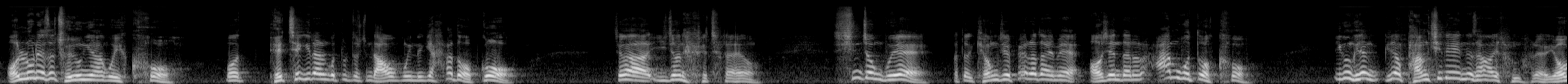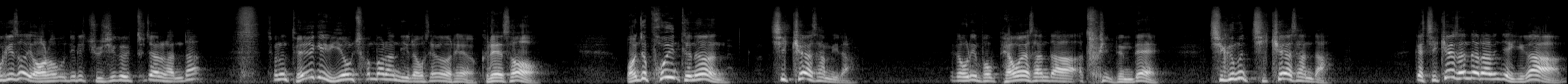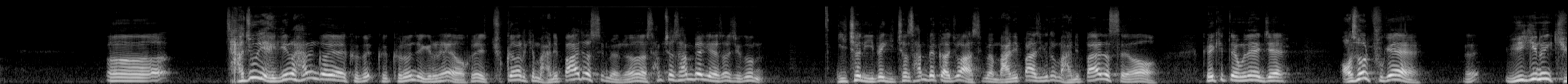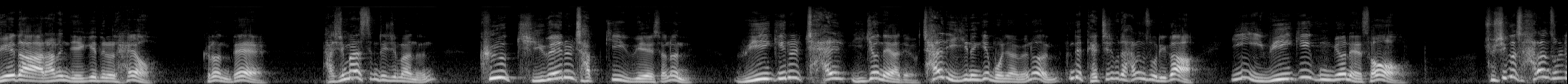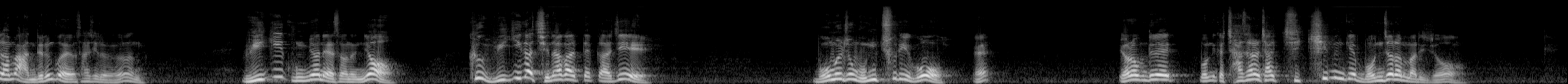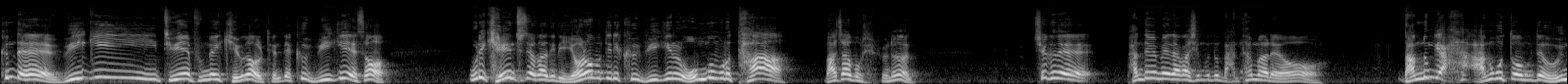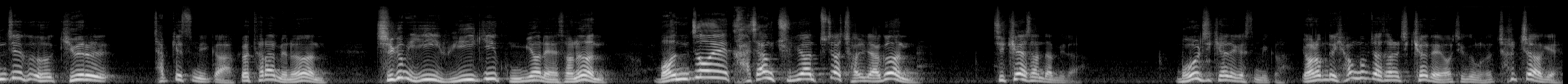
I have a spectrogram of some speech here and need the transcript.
언론에서 조용히 하고 있고 뭐 대책이라는 것들도 지금 나오고 있는 게 하나도 없고 제가 이전에 그랬잖아요. 신정부의 어떤 경제 패러다임의 어젠다는 아무것도 없고 이건 그냥 그냥 방치되어 있는 상황이란 말이에요. 여기서 여러분들이 주식을 투자를 한다? 저는 되게 위험천만한 일이라고 생각을 해요. 그래서 먼저 포인트는 지켜야 삽니다. 그러니까 우리 뭐 배워야 산다도 있는데 지금은 지켜야 산다. 그러니까 지켜야 산다라는 얘기가 어 자주 얘기를 하는 거예요. 그, 그, 그런 얘기를 해요. 그래 주가가 그렇게 많이 빠졌으면은 3,300에서 지금 2,200, 2,300까지 왔으면 많이 빠지기도 많이 빠졌어요. 그렇기 때문에 이제 어설프게 예? 위기는 기회다라는 얘기들을 해요. 그런데 다시 말씀드리지만은 그 기회를 잡기 위해서는 위기를 잘 이겨내야 돼요. 잘 이기는 게 뭐냐면은 근데 대체적으로 하는 소리가 이 위기 국면에서 주식을 사라는 소리를 하면 안 되는 거예요, 사실은. 위기 국면에서는요, 그 위기가 지나갈 때까지 몸을 좀 움츠리고 예? 여러분들의 뭡니까 자산을 잘 지키는 게 먼저란 말이죠. 근데 위기 뒤에 분명히 기회가 올 텐데 그 위기에서 우리 개인 투자가들이 여러분들이 그 위기를 온몸으로 다 맞아버리면은 최근에 반대매매 나가신 분들 많단 말이에요. 남는 게 아무것도 없는데 언제 그 기회를 잡겠습니까? 그렇다면은 지금 이 위기 국면에서는 먼저의 가장 중요한 투자 전략은 지켜야 산답니다. 뭘 지켜야 되겠습니까? 여러분들 현금 자산을 지켜야 돼요. 지금은 철저하게.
